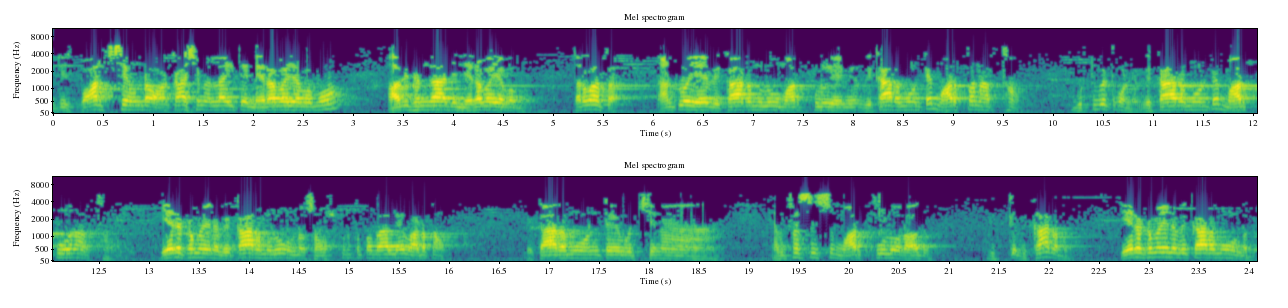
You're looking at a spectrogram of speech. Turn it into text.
ఇట్ ఈజ్ పార్ట్సే ఉండవు. ఆకాశం ఎలా అయితే నిరవయవమో ఆ విధంగా అది నిరవయవము. తర్వాత దాంట్లో ఏ వికారములు మార్పులు ఏమి వికారము అంటే మార్పు అని అర్థం. గుర్తుపెట్టుకోండి వికారము అంటే మార్పు అని అర్థం. ఏ రకమైన వికారములు ఉన్న సంస్కృత పదాలే వాడతాం. వికారము అంటే వచ్చిన ఎంఫసిస్ మార్పులో రాదు. విక్ వికారము. ఏ రకమైన వికారము ఉండదు.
